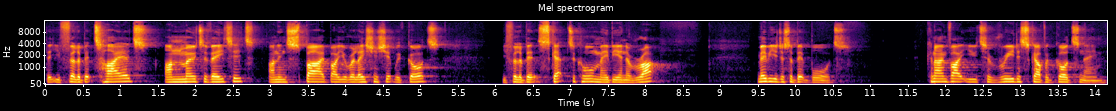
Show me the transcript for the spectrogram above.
that you feel a bit tired, unmotivated, uninspired by your relationship with God, you feel a bit skeptical, maybe in a rut, maybe you're just a bit bored. Can I invite you to rediscover God's name?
